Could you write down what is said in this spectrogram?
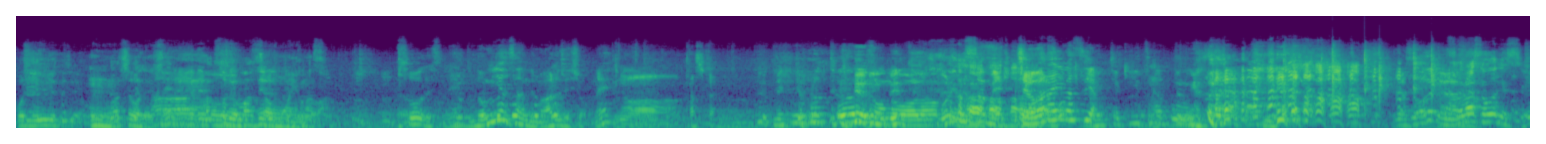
こりうるっていう、うんそうですね。あーでもそれを混ぜるってことはそうですね。飲み屋さんでもあるでしょうね。ああ確かに。めっちゃ笑ってる森本さんめっちゃ笑いますやんめっちゃ気使ってる。いやそうだよそりゃそうですよ。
